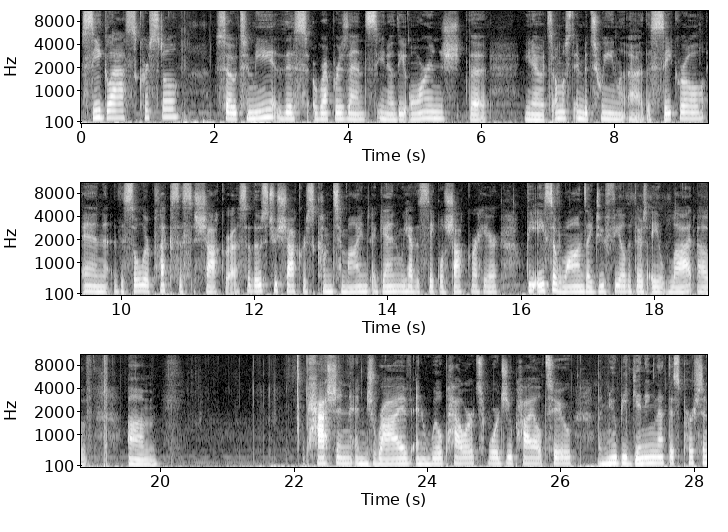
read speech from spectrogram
sea glass crystal. So to me, this represents, you know, the orange, the you know, it's almost in between uh, the sacral and the solar plexus chakra. So those two chakras come to mind. Again, we have the sacral chakra here. The Ace of Wands, I do feel that there's a lot of um, passion and drive and willpower towards you, pile two. A new beginning that this person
